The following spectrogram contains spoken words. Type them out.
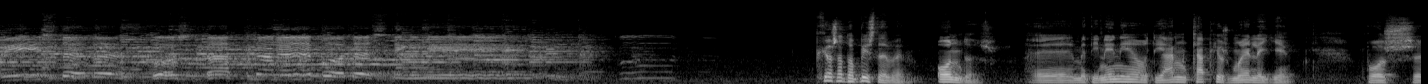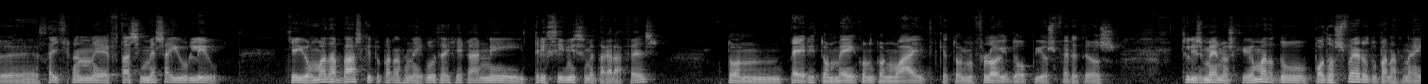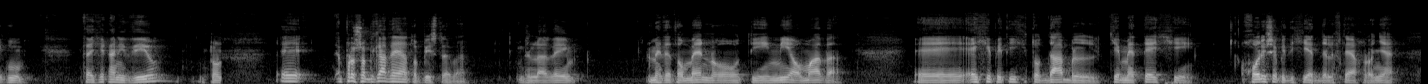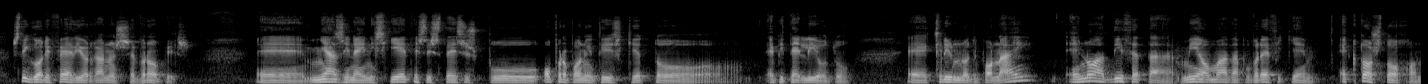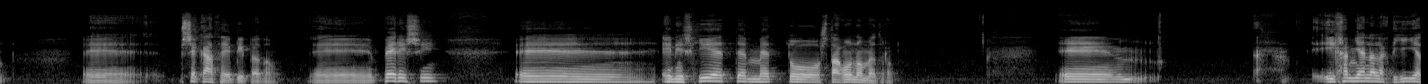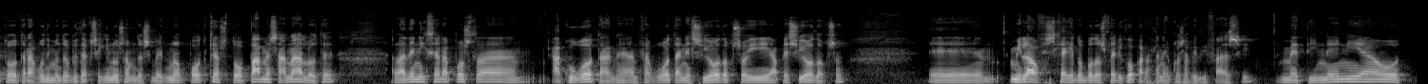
πίστευε πως θα φτάνε ποτέ στιγμή; Ποιος θα το πίστευε, όντως, ε, με την έννοια ότι αν κάποιος μου έλεγε πως ε, θα είχαν φτάσει μέσα Ιουλίου και η ομάδα μπάσκετ του Παναθηναϊκού θα είχε κάνει 3,5 μεταγραφές τον Πέρι, τον Μέικον, τον White και τον Φλόιντ ο οποίος φέρεται ως κλεισμένος και η ομάδα του ποδοσφαίρου του Παναθηναϊκού θα είχε κάνει δύο τον... ε, προσωπικά δεν θα το πίστευα. Δηλαδή με δεδομένο ότι μία ομάδα ε, έχει επιτύχει το double και μετέχει χωρίς επιτυχία την τελευταία χρονιά στην κορυφαία διοργάνωση της Ευρώπης ε, μοιάζει να ενισχύεται στις θέσεις που ο προπονητής και το επιτελείο του ε, κρίνουν ότι πονάει ενώ αντίθετα μια ομάδα που βρέθηκε εκτός στόχων ε, σε κάθε επίπεδο ε, πέρυσι ε, ενισχύεται με το σταγονόμετρο. Ε, είχα μια εναλλακτική για το τραγούδι με το οποίο θα ξεκινούσαμε το σημερινό podcast, το «Πάμε σαν άλλοτε», αλλά δεν ήξερα πώς θα ακουγόταν, αν θα ακουγόταν αισιόδοξο ή απεσιόδοξο. Ε, μιλάω φυσικά για τον ποδοσφαιρικό Παναθηναϊκό σε αυτή τη φάση, με την έννοια ότι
